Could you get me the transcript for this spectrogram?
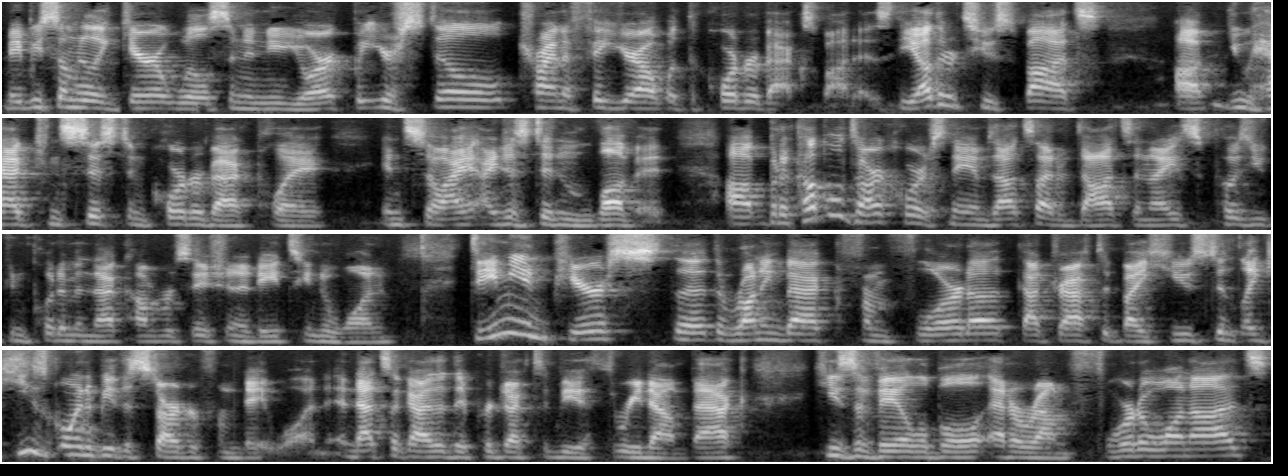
maybe somebody like Garrett Wilson in New York, but you're still trying to figure out what the quarterback spot is. The other two spots, uh, you had consistent quarterback play and so I, I just didn't love it. Uh, but a couple dark horse names outside of Dotson, I suppose you can put him in that conversation at 18 to 1. Dameon Pierce, the, the running back from Florida, got drafted by Houston. Like he's going to be the starter from day one. And that's a guy that they project to be a three down back. He's available at around four to one odds.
